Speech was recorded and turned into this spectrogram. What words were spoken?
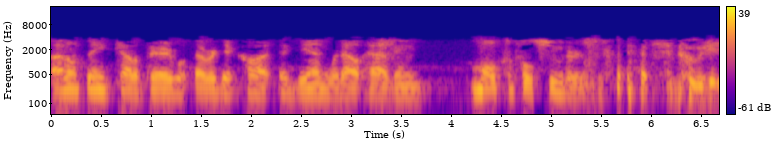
I don't think Calipari will ever get caught again without having multiple shooters who he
